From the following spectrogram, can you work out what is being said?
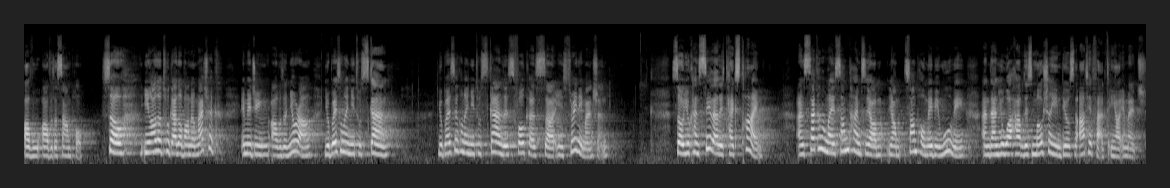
of, of the sample. So in order to get a volumetric imaging of the neuron, you basically need to scan, you basically need to scan this focus uh, in three dimension. So you can see that it takes time. And secondly, sometimes your, your sample may be moving, and then you will have this motion induced artifact in your image.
